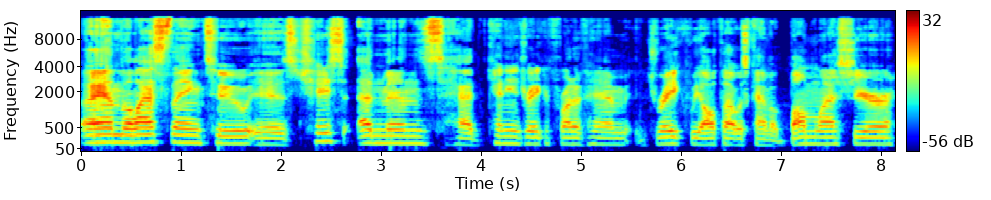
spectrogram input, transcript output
And the last thing too is Chase Edmonds had Kenyan Drake in front of him. Drake we all thought was kind of a bum last year,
